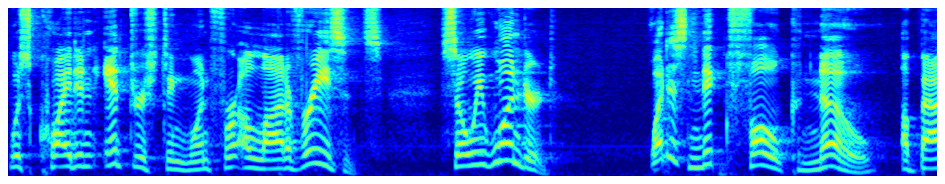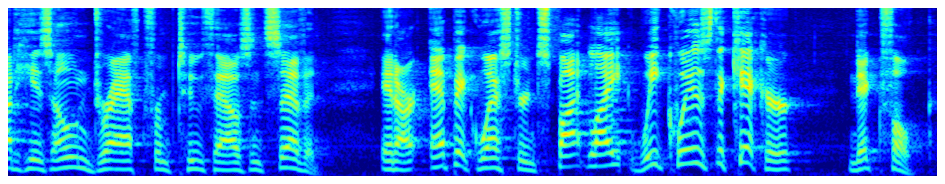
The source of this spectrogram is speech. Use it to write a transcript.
was quite an interesting one for a lot of reasons. So we wondered what does Nick Folk know about his own draft from 2007? In our epic Western spotlight, we quiz the kicker, Nick Folk.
